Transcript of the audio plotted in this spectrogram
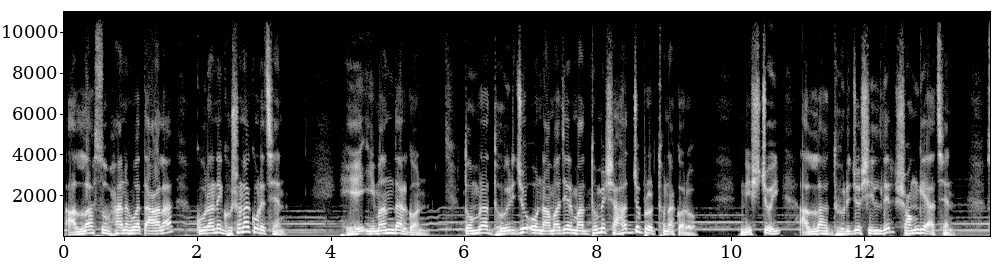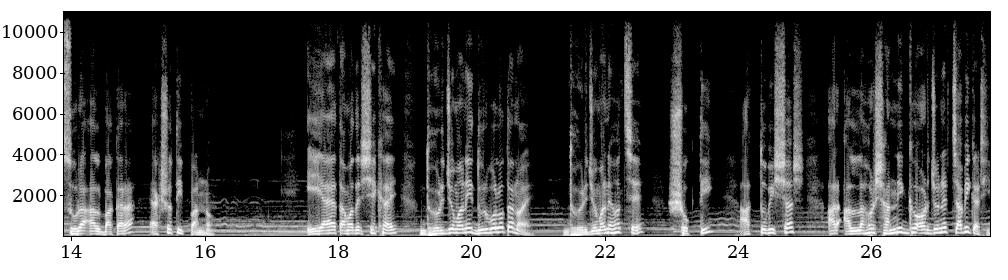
আল্লাহ সুবহানাহু ওয়া তাআলা কুরআনে ঘোষণা করেছেন, হে ইমানদারগণ তোমরা ধৈর্য ও নামাজের মাধ্যমে সাহায্য প্রার্থনা করো। নিশ্চয়ই আল্লাহ ধৈর্যশীলদের সঙ্গে আছেন। সুরা আল বাকারা একশো তিপ্পান্ন। এই আয়াত আমাদের শেখায় ধৈর্য মানেই দুর্বলতা নয়। ধৈর্য মানে হচ্ছে শক্তি, আত্মবিশ্বাস আর আল্লাহর সান্নিধ্য অর্জনের চাবিকাঠি।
